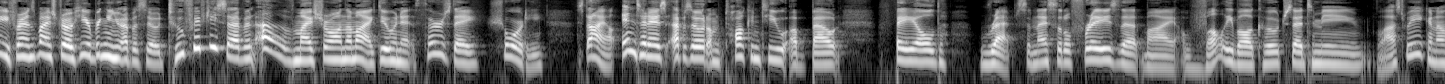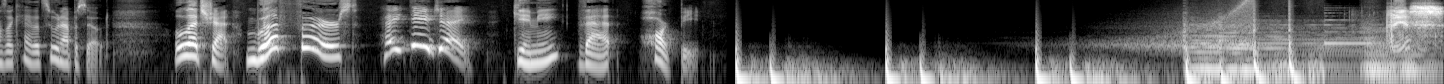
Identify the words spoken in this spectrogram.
Hey friends, Maestro here, bringing you episode 257 of Maestro on the Mic, doing it Thursday, shorty style. In today's episode, I'm talking to you about failed reps, a nice little phrase that my volleyball coach said to me last week, and I was like, hey, let's do an episode. Let's chat. But first, hey DJ, gimme that heartbeat. This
